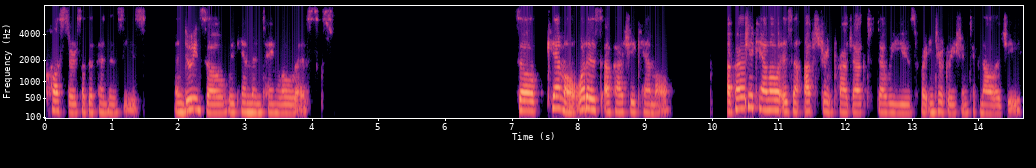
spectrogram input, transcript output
clusters of dependencies. And doing so, we can maintain low risks. So Camel, what is Apache Camel? Apache Camel is an upstream project that we use for integration technology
